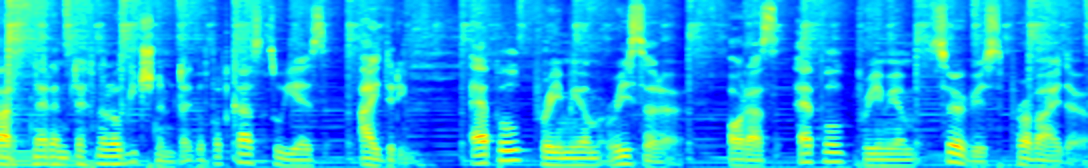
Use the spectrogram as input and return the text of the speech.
partnerem technologicznym tego podcastu jest iDream, Apple Premium Reseller oraz Apple Premium Service Provider.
